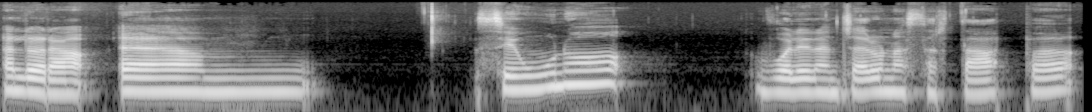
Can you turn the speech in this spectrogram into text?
Allora, ehm, se uno vuole lanciare una startup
